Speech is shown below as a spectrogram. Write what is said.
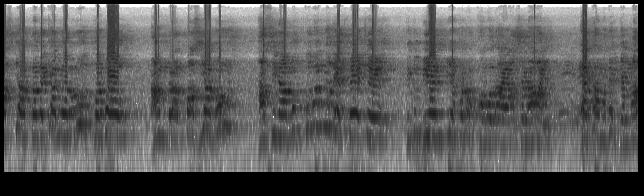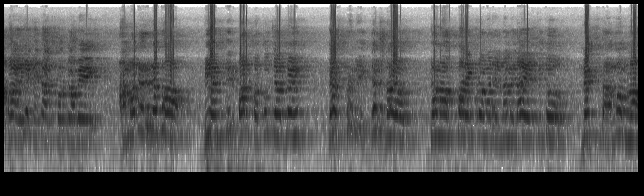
আজকে আপনাদেরকে আমি অনুরোধ করব, আমরা পাঁচই আগস্ট হাসিনা মুক্ত বাংলাদেশ পেয়েছে, কিন্তু বিএনপি এখনও ক্ষমতায় আসে নাই। এটা আমাদেরকে মাথায় রেখে কাজ করতে হবে। আমাদের নেতা বিএনপির ভারপ্রাপ্ত চেয়ারম্যান দেশপ্রেমিক দেশনায়ক জনাব তারেক রহমানের নামে দায়েরকৃত মিথ্যা মামলা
